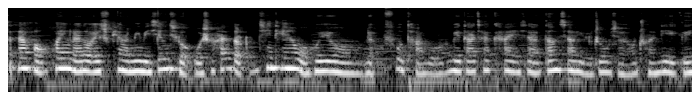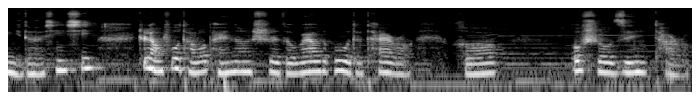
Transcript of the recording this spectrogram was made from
大家好，欢迎来到 HPR 秘密星球，我是 Heather。今天我会用两副塔罗为大家看一下当下宇宙想要传递给你的信息。这两副塔罗牌呢是 The Wildwood Tarot 和 Osho Zen Tarot。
